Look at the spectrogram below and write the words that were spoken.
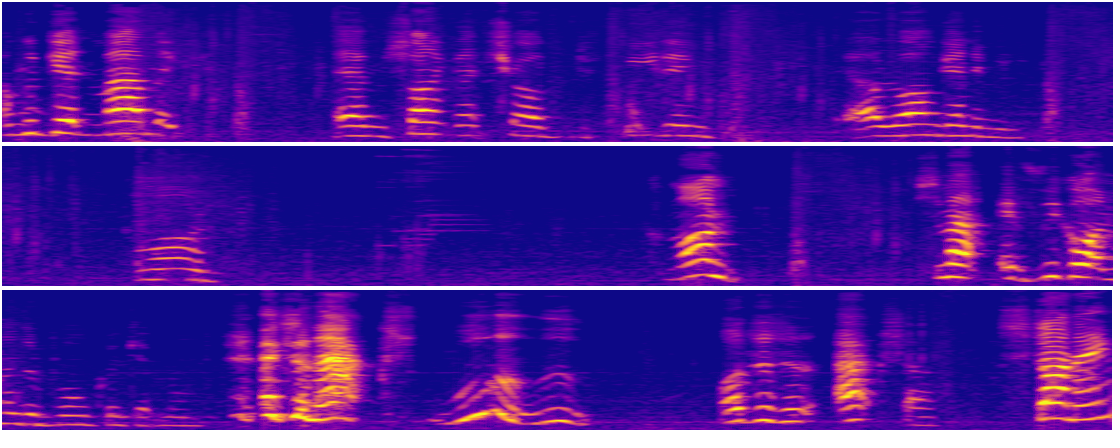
I'm gonna get mad like um, Sonic the Hedgehog defeating a wrong enemy. Come on. Come on. Smack, if we got another bow, I'm get mad. It's an axe! Woo! What does an axe have? Stunning,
